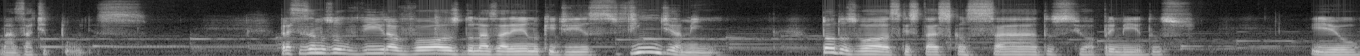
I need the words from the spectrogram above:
mas atitudes. Precisamos ouvir a voz do Nazareno que diz: Vinde a mim, todos vós que estáis cansados e oprimidos, e eu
